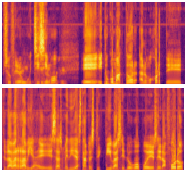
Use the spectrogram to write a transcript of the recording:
sufrieron sí, muchísimo. Sí, eh, y tú como actor, a lo mejor eh, te daba rabia esas medidas tan restrictivas y luego pues el aforo,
